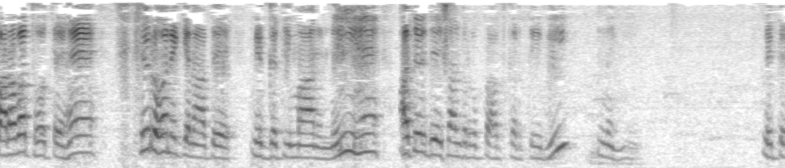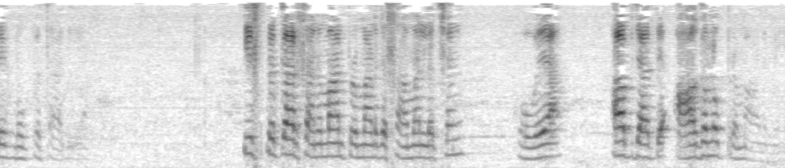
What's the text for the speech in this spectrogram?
पर्वत होते हैं, स्थिर होने के नाते वे गतिमान नहीं है अतः देशांतर को प्राप्त करते भी नहीं। व्यतिरिक मुख बता दिया। इस प्रकार से अनुमान प्रमाण का सामान्य लक्षण हो गया। आप जाते आगम प्रमाण में।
